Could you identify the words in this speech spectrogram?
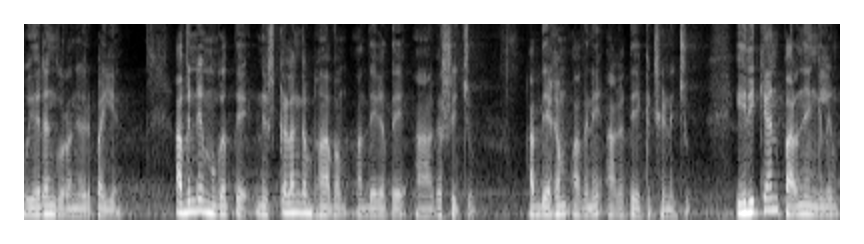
ഉയരം കുറഞ്ഞൊരു പയ്യൻ. അവന്റെ മുഖത്തെ നിഷ്കളങ്ക ഭാവം അദ്ദേഹത്തെ ആകർഷിച്ചു. അദ്ദേഹം അവനെ അകത്തേക്ക് ക്ഷണിച്ചു. ഇരിക്കാൻ പറഞ്ഞെങ്കിലും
